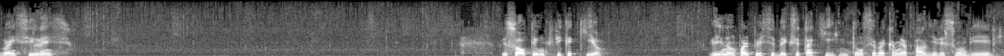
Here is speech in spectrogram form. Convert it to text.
Vai em silêncio. Pessoal, tem um que fica aqui, ó. Ele não pode perceber que você está aqui. Então você vai caminhar para a direção dele.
